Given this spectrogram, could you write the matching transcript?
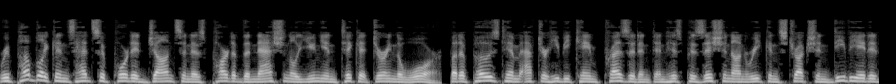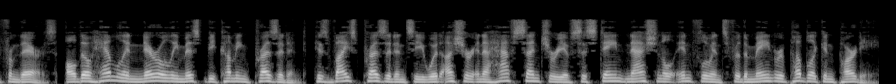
Republicans had supported Johnson as part of the National Union ticket during the war, but opposed him after he became president and his position on Reconstruction deviated from theirs. Although Hamlin narrowly missed becoming president, his vice presidency would usher in a half century of sustained national influence for the Maine Republican Party.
